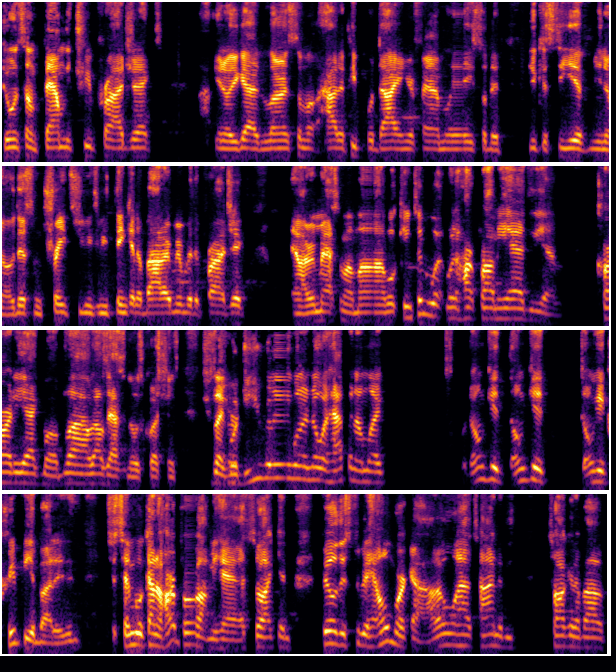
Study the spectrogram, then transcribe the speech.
doing some family tree project. You know, you got to learn some how do people die in your family so that you can see if, you know, there's some traits you need to be thinking about. I remember the project and I remember asking my mom, well, can you tell me what, what heart problem he had? Did he have cardiac, blah, blah, blah. I was asking those questions. She's like, well, do you really want to know what happened? I'm like, well, don't get, don't get, don't get creepy about it. Just tell me what kind of heart problem he had so I can fill this stupid homework out. I don't want to have time to be talking about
